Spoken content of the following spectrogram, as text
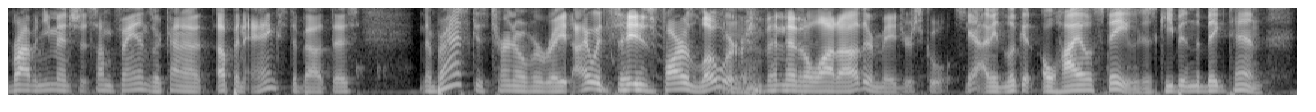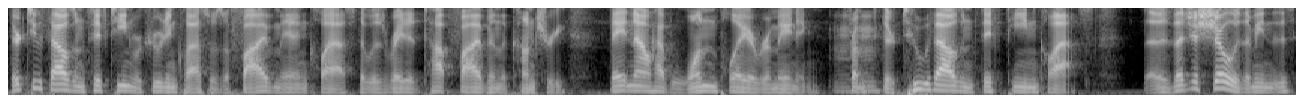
Robin, you mentioned it, some fans are kind of up in angst about this. Nebraska's turnover rate, I would say, is far lower mm. than at a lot of other major schools. Yeah, I mean, look at Ohio State. Just keep it in the Big Ten. Their 2015 recruiting class was a five man class that was rated top five in the country. They now have one player remaining from mm-hmm. their 2015 class. That just shows. I mean, this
